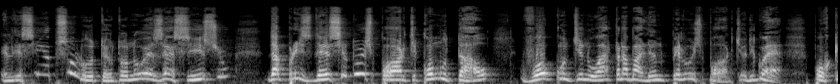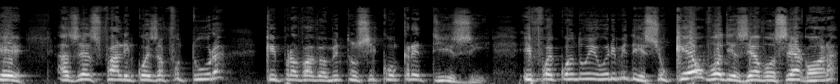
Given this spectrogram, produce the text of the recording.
Ele disse, sim, absoluto, eu estou no exercício da presidência do esporte, como tal, vou continuar trabalhando pelo esporte. Eu digo, é, porque às vezes fala em coisa futura, que provavelmente não se concretize. E foi quando o Yuri me disse: o que eu vou dizer a você agora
